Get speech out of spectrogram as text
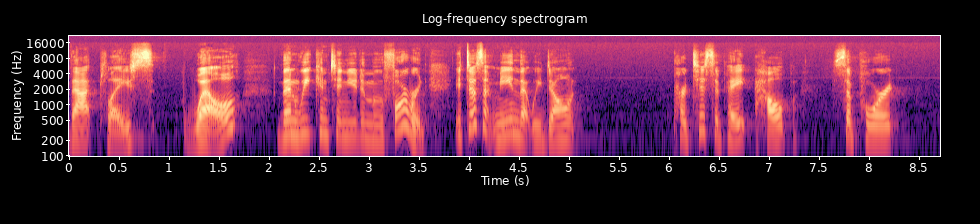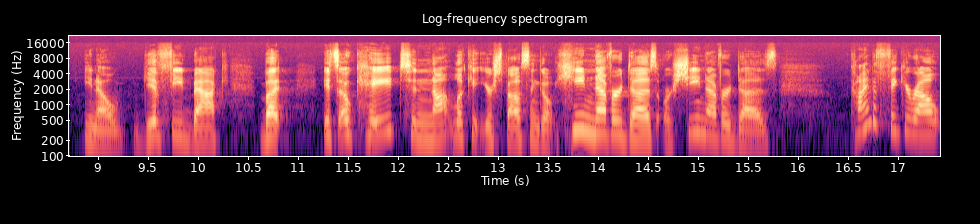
that place well, then we continue to move forward. It doesn't mean that we don't participate, help, support, you know, give feedback, but it's okay to not look at your spouse and go, he never does or she never does. Kind of figure out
